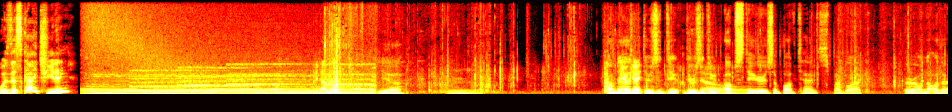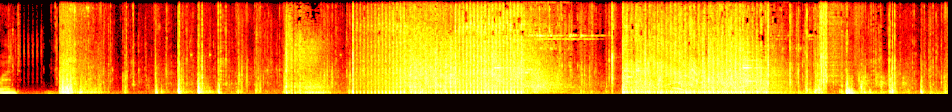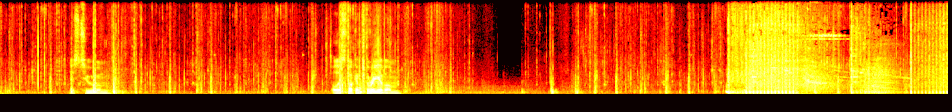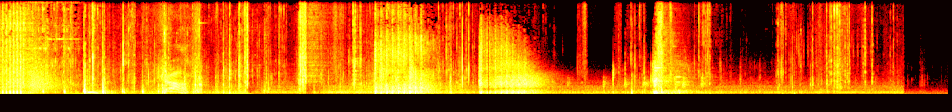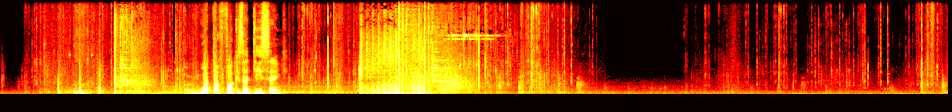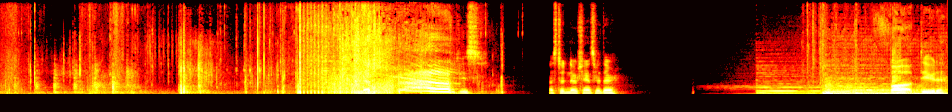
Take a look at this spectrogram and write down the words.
Was this guy cheating? Down there? Yeah. Hmm. I'm dead. okay? There's a dude. There was a dude upstairs above tents by black, or on the other end. There's two of them. Oh, there's fucking three of them. What the fuck is that desync? Jeez. I stood no chance right there. Fuck, dude.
